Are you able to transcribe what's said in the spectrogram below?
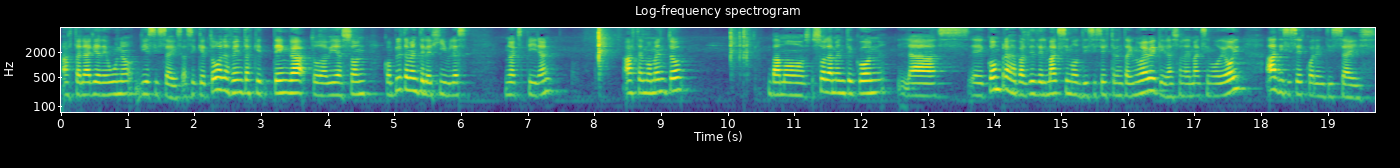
hasta el área de 1, 16. Así que todas las ventas que tenga todavía son completamente elegibles, no expiran. Hasta el momento vamos solamente con las eh, compras a partir del máximo 16.39, que es la zona de máximo de hoy, a 16.46.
